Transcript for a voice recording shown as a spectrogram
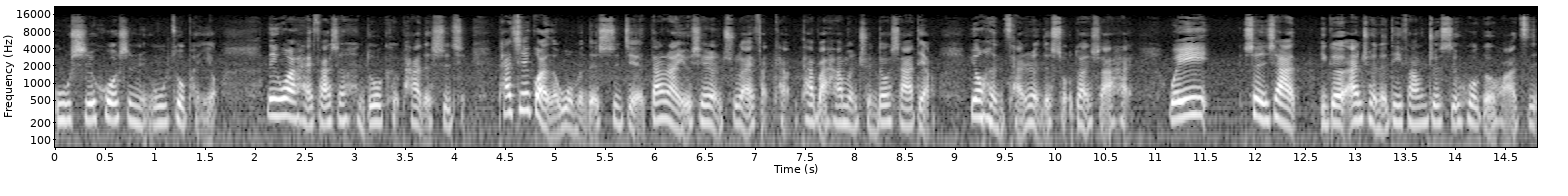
巫师或是女巫做朋友，另外还发生很多可怕的事情。他接管了我们的世界，当然有些人出来反抗，他把他们全都杀掉，用很残忍的手段杀害。唯一剩下一个安全的地方就是霍格华兹，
